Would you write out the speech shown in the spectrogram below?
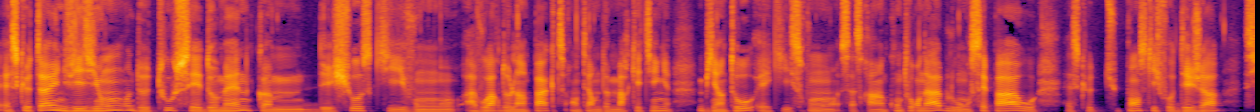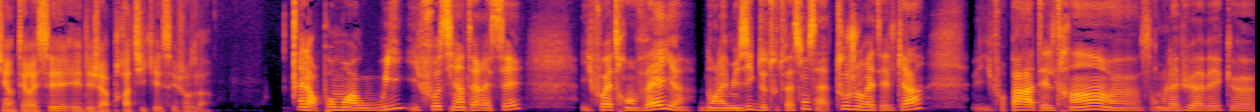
Est-ce que tu as une vision de tous ces domaines comme des choses qui vont avoir de l'impact en termes de marketing bientôt et qui seront, ça sera incontournable ou on ne sait pas ou est-ce que tu penses qu'il faut déjà s'y intéresser et déjà pratiquer ces choses-là? Alors pour moi, oui, il faut s'y intéresser. Il faut être en veille. Dans la musique, de toute façon, ça a toujours été le cas. Il faut pas rater le train. Euh, on l'a vu avec euh,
